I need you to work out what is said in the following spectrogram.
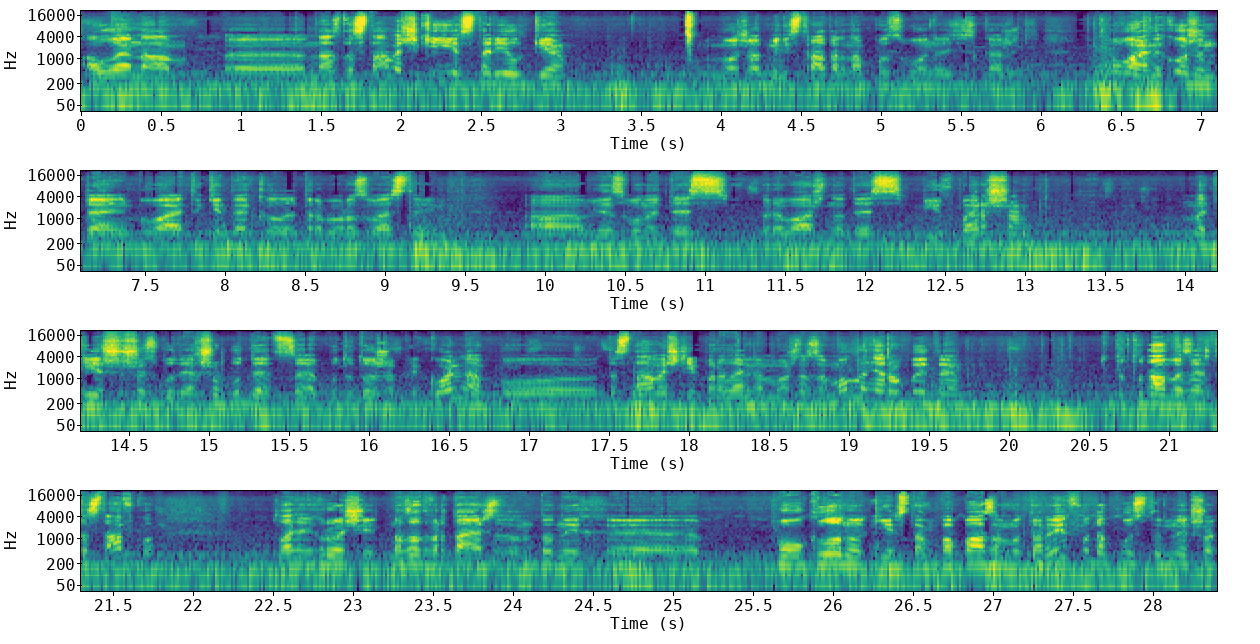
Але нам е, нас доставочки є з тарілки. Може адміністратор нам позвонить і скаже. Буває не кожен день, буває таке деколи треба розвести їм. А він дзвонить десь переважно десь пів перша. Надіюсь, що щось буде. Якщо буде, це буде дуже прикольно, бо доставочки паралельно можна замовлення робити. Тобто туди везеш доставку, платять гроші, назад вертаєшся до, них е, по уклону якийсь там по базовому тарифу, допустимо. Ну, якщо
